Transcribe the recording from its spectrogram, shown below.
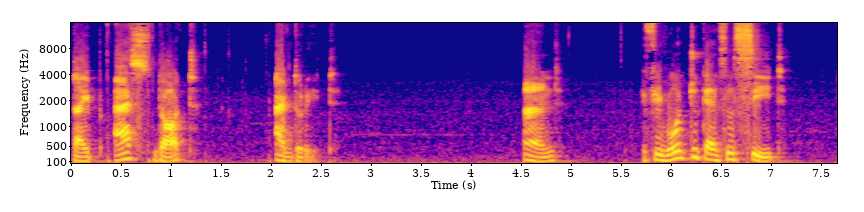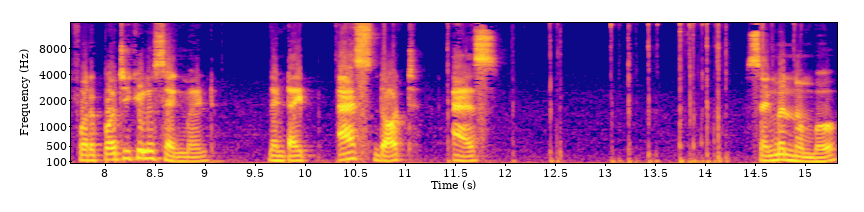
type s dot at the rate. And if you want to cancel seat, for a particular segment then type s dot s segment number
